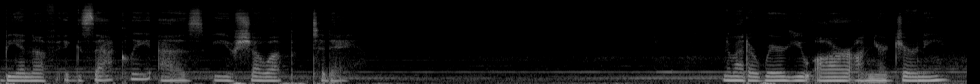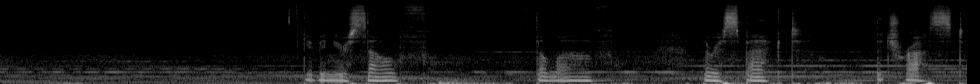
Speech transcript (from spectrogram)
to be enough exactly as you show up today. No matter where you are on your journey, giving yourself the love, the respect, the trust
